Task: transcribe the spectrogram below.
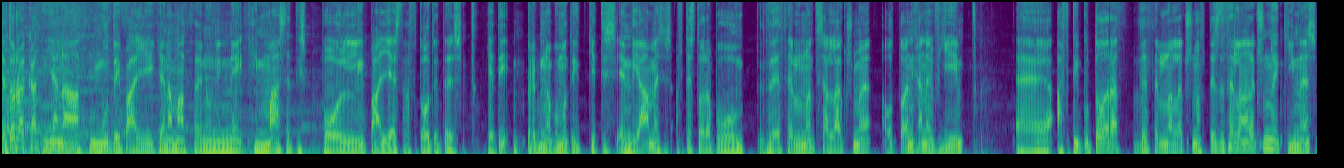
και τώρα κάτι για να θυμούνται οι παλιοί και να μαθαίνουν οι νέοι. Θυμάστε τις πολύ παλιές ταυτότητες; Γιατί πρέπει να πούμε ότι και τις ενδιάμεσες, αυτές τώρα που δεν θέλουν να τις αλλάξουμε, όταν είχαν βγει, ε, αυτοί που τώρα δεν θέλουν να αλλάξουν αυτές, δεν θέλουν να αλλάξουν εκείνες.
